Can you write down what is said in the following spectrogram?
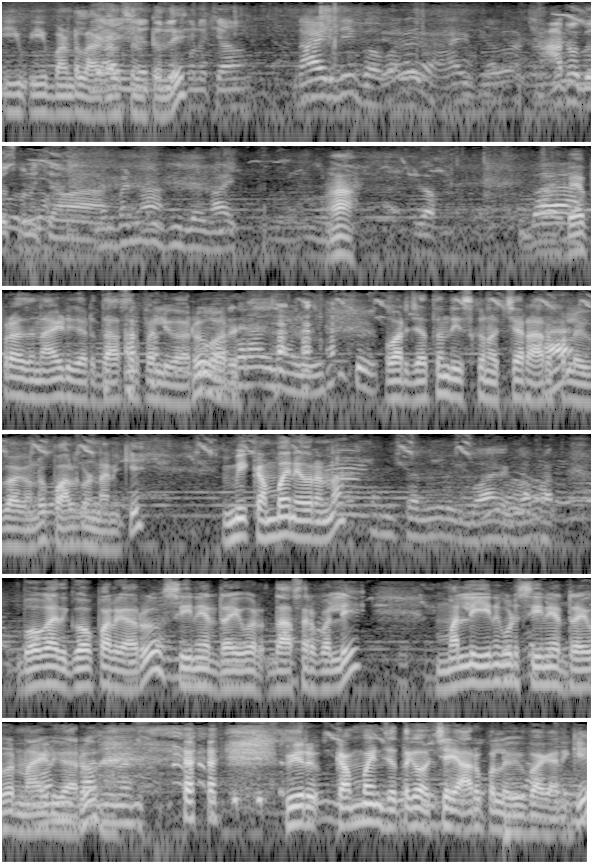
ఈ ఈ బండ లాగాల్సి ఉంటుంది. నాయుడిది గోపాల్ ఆటో పేపరాజు నాయుడు గారు దాసరపల్లి వారు వారు వారి జతం తీసుకొని వచ్చారు ఆరుపల్ల విభాగంలో పాల్గొనడానికి. మీ కంబైన్ ఎవరన్నా? భోగాది గోపాల్ గారు సీనియర్ డ్రైవర్ దాసరపల్లి మళ్ళీ ఈయన కూడా సీనియర్ డ్రైవర్ నాయుడు గారు. వీరు కంబైన్ జతగా వచ్చే ఆరుపల్ల విభాగానికి.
